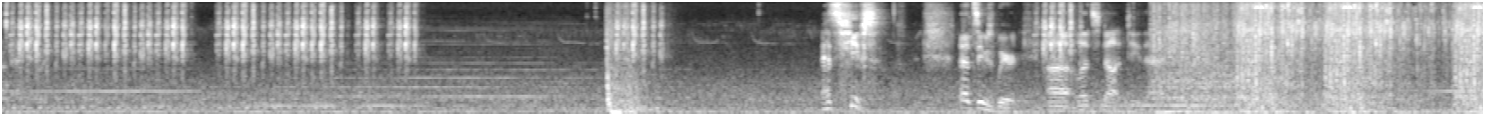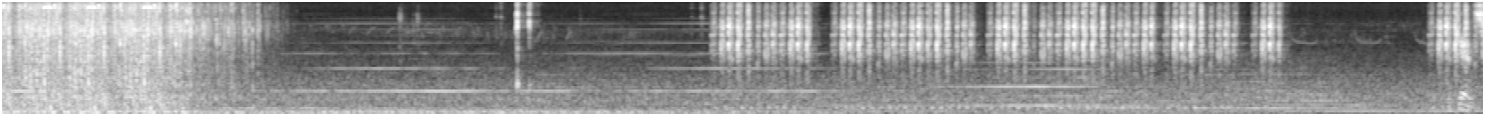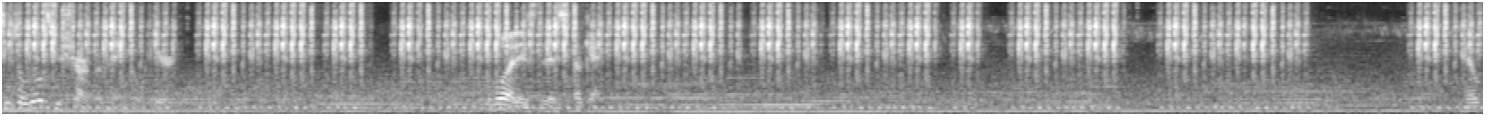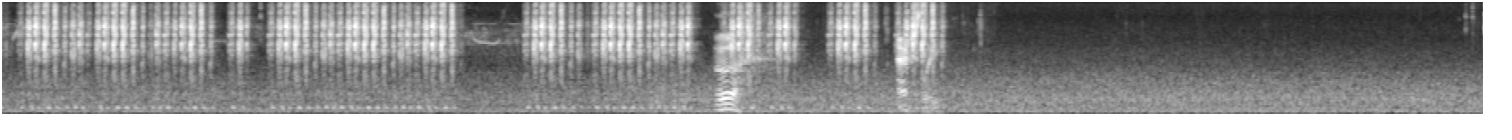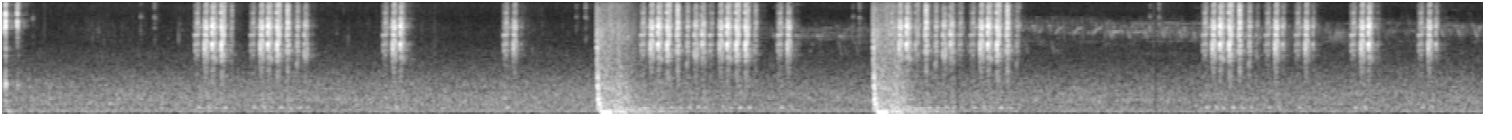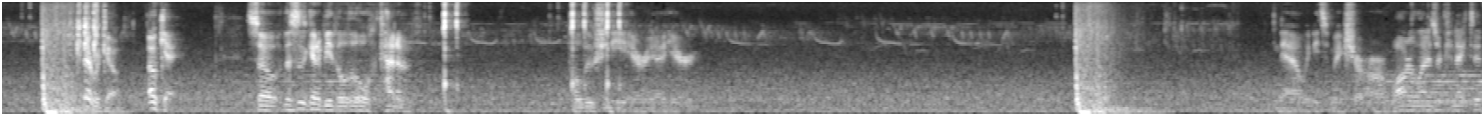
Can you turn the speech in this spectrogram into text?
That seems that seems weird. Uh, let's not do that. Seems a little too sharp of an angle here. What is this? Okay. Ugh. Actually, There we go. Okay. So this is going to be the little kind of pollution-y area here. Now we need to make sure our water lines are connected.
